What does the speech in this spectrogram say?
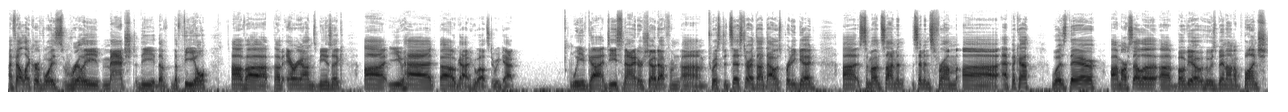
I felt like her voice really matched the the, the feel of uh of Ayreon's music. Uh, you had oh god, who else do we got? We've got Dee Snider showed up from um, Twisted Sister. I thought that was pretty good. Uh, Simone Simon Simons from uh, Epica was there. Uh, Marcela uh, Bovio, who has been on a bunch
